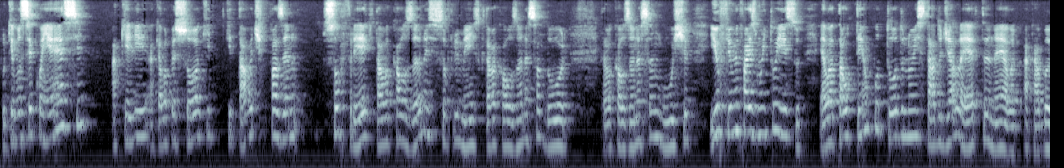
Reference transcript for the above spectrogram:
Porque você conhece aquele, aquela pessoa que estava te fazendo sofrer, que estava causando esse sofrimento, que estava causando essa dor, que estava causando essa angústia. E o filme faz muito isso. Ela está o tempo todo no estado de alerta, né? Ela acaba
